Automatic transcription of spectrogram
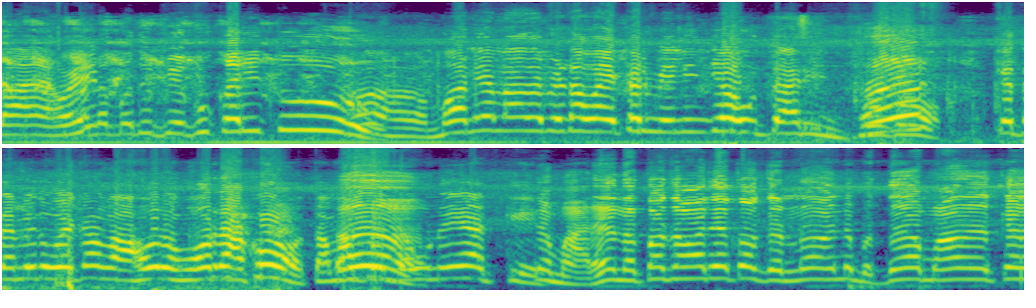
લાયા હોય? અને બધું ભેગું કરી તું. મને મારા બેટા વાયકર મેલીને ગયા ઉતારીને કે તમે તો વાયકર વાહોર હોર રાખો. તમારે. જવું નહીં આજ કે. મારે નતો જવા દેતો ઘરનો અને બધા મારે કે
